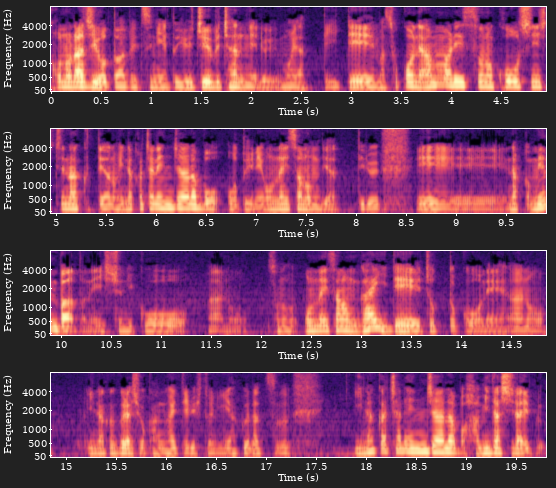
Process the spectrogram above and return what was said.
このラジオとは別に、えっと、YouTube チャンネルもやっていて、まあ、そこはね、あんまりその更新してなくて、あの、田舎チャレンジャーラボというね、オンラインサロンでやってる、えー、なんかメンバーとね、一緒にこう、あの、そのオンラインサロン外で、ちょっとこうね、あの、田舎暮らしを考えている人に役立つ田舎チャレンジャーラボはみ出しライブ。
